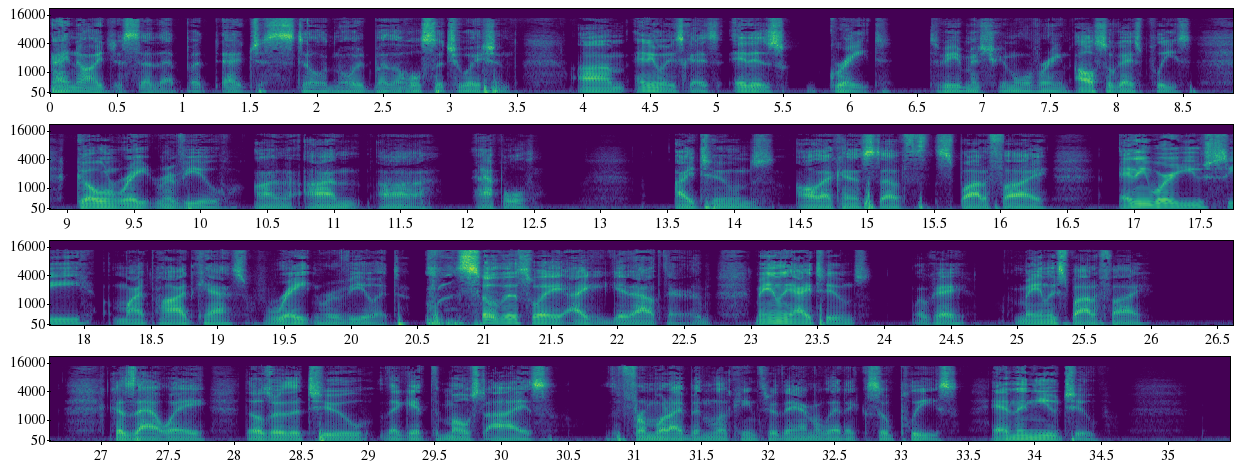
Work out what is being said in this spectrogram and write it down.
I know I just said that, but I just still annoyed by the whole situation. Um, anyways, guys, it is great to be a Michigan Wolverine. Also, guys, please go and rate and review on on uh, Apple, iTunes, all that kind of stuff, Spotify anywhere you see my podcast, rate and review it. so this way I can get out there. Mainly iTunes, okay? Mainly Spotify. Because that way, those are the two that get the most eyes from what I've been looking through the analytics. So please. And then YouTube.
